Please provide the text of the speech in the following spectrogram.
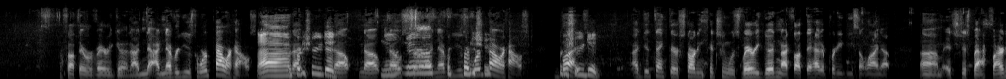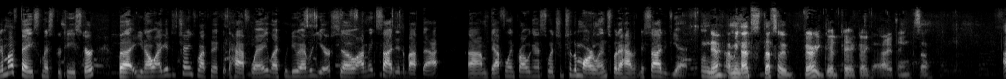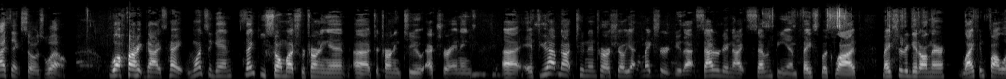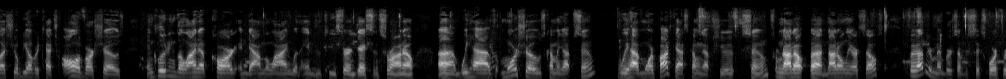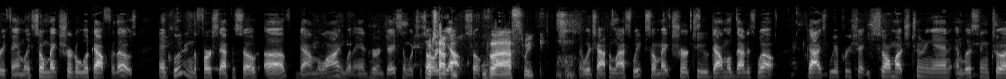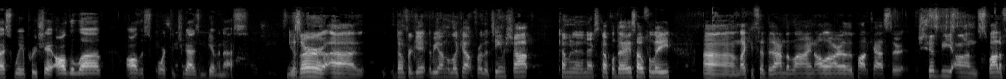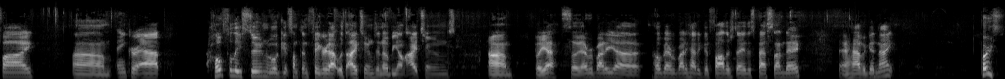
I thought they were very good. I, ne- I never used the word powerhouse. Uh, I'm But I- pretty sure you did. No, no, Yeah, no, yeah, sir. I never I'm used the pretty word sure- powerhouse. pretty But sure you did. I did think their starting pitching was very good, and I thought they had a pretty decent lineup. Um, it's just backfired in my face, Mister Teaster. But you know, I get to change my pick at the halfway, like we do every year. So I'm excited about that. I'm definitely probably going to switch it to the Marlins, but I haven't decided yet. Yeah, I mean that's that's a very good pick. I, I think so. I think so as well. Well, all right, guys. Hey, once again, thank you so much for turning in uh, to turning to extra innings. Uh, if you have not tuned into our show yet, make sure to do that. Saturday night, 7 p.m., Facebook Live. Make sure to get on there, like and follow us. You'll be able to catch all of our shows, including the lineup card and down the line with Andrew Teaster and Jason Serrano. Um, we have more shows coming up soon. We have more podcasts coming up sho- soon from not uh, not only ourselves but other members of the 643 family. So make sure to look out for those, including the first episode of Down the Line with Andrew and Jason, which is Which already out. So Last week. which happened last week. So make sure to download that as well. Guys, we appreciate you so much tuning in and listening to us. We appreciate all the love, all the support that you guys have given us. Yes, sir. Uh, don't forget to be on the lookout for the team shop coming in the next couple days, hopefully. Um, like you said, down the line, all our other podcasts are, should be on Spotify, um, Anchor app. Hopefully, soon we'll get something figured out with iTunes and it'll be on iTunes. Um, but yeah, so everybody, uh, hope everybody had a good Father's Day this past Sunday and have a good night. Peace.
